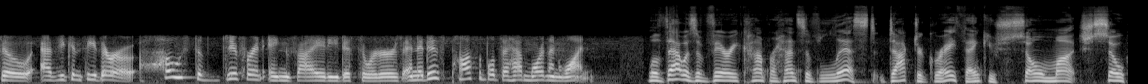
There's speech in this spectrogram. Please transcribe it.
So, as you can see, there are a host of different anxiety disorders, and it is possible to have more than one. Well, that was a very comprehensive list. Dr. Gray, thank you so much. So,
